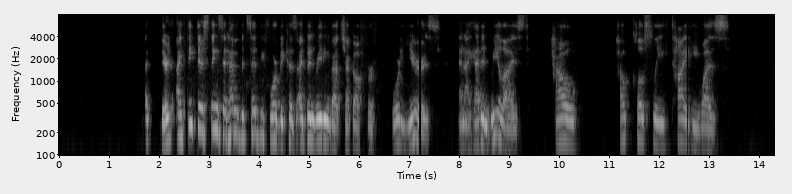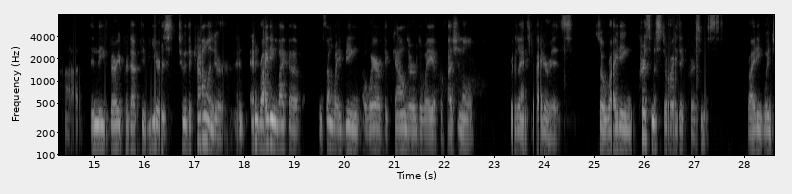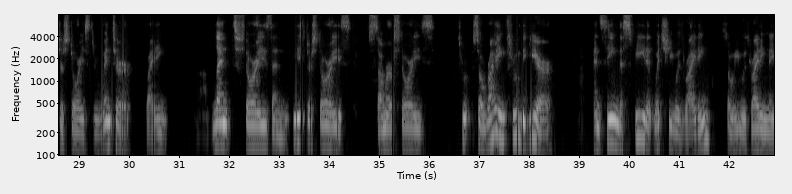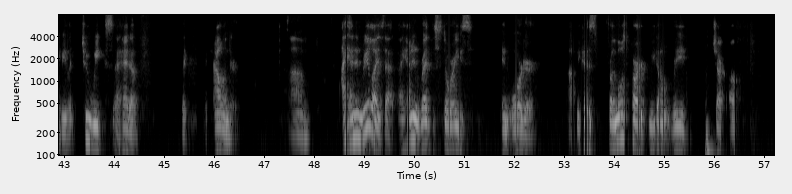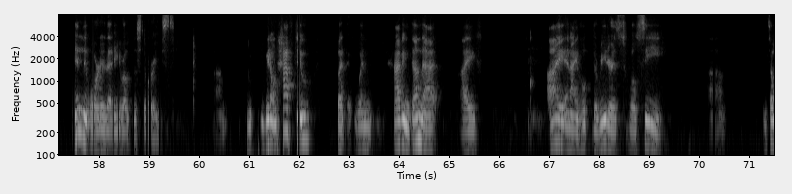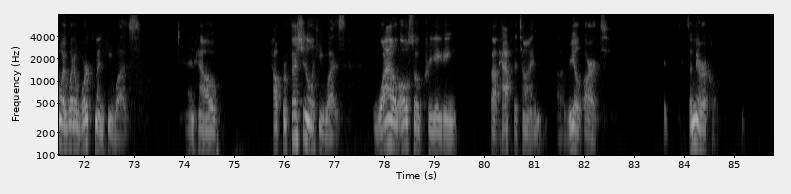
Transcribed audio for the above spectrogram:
there, I think there's things that haven't been said before because I've been reading about Chekhov for 40 years and I hadn't realized how how closely tied he was uh, in these very productive years to the calendar and, and writing like a in some way being aware of the calendar the way a professional freelance writer is. So writing Christmas stories at Christmas, writing winter stories through winter, writing uh, Lent stories and Easter stories, summer stories. Through, so writing through the year and seeing the speed at which he was writing. So he was writing maybe like two weeks ahead of like the calendar. Um, I hadn't realized that. I hadn't read the stories in order uh, because, for the most part, we don't read Chekhov in the order that he wrote the stories. Um, we, don't have to, but when having done that, I, I and I hope the readers will see um, in some way what a workman he was and how how professional he was while also creating about half the time uh, real art. It, it's a miracle.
